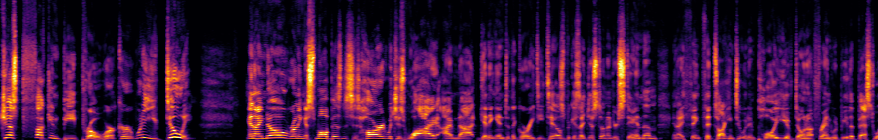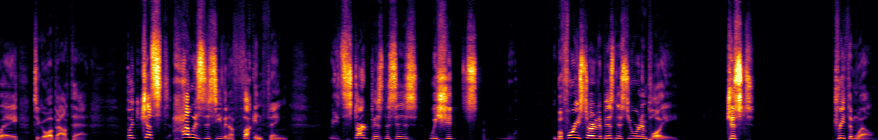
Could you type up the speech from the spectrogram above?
Just fucking be pro worker. What are you doing? And I know running a small business is hard, which is why I'm not getting into the gory details because I just don't understand them. And I think that talking to an employee of Donut Friend would be the best way to go about that. But just how is this even a fucking thing? We start businesses, we should. Before you started a business, you were an employee. Just treat them well.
